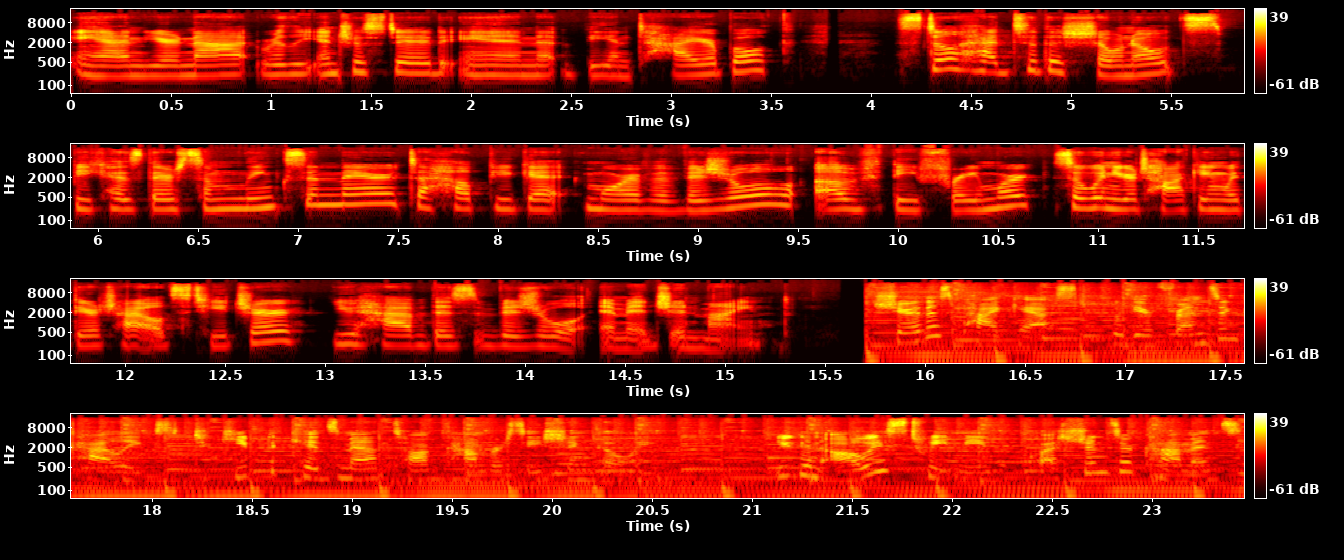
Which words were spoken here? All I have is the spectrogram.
and you're not really interested in the entire book, still head to the show notes because there's some links in there to help you get more of a visual of the framework. So when you're talking with your child's teacher, you have this visual image in mind. Share this podcast with your friends and colleagues to keep the Kids Math Talk conversation going. You can always tweet me with questions or comments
